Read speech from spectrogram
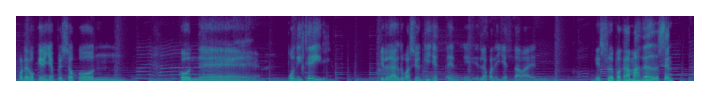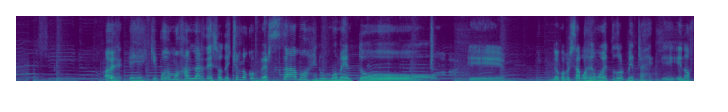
Recordemos que ella empezó con, con eh, Ponytail, que era la agrupación que ella, en, en la cual ella estaba en, en su época más de adolescente. A ver, eh, ¿qué podemos hablar de eso? De hecho, lo conversamos en un momento. eh, lo conversamos en un momento mientras eh, en off.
